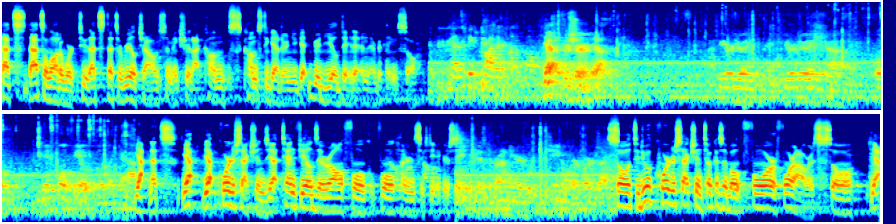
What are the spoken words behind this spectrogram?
that's, that's a lot of work too. That's, that's a real challenge to make sure that comes, comes together and you get good yield data and everything. So Yeah, it's a big project on its own. yeah, for sure. Yeah. So you're doing, you're doing, uh, full, you did full field, so like, uh, Yeah, that's yeah, yeah, quarter sections. Yeah, 10 fields. They were all full, full 160 acres. you just run your machine over quarter section. So to do a quarter section took us about four four hours. So yeah,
